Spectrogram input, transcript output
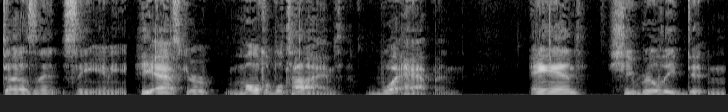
doesn't see any. He asked her multiple times what happened, and she really didn't.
